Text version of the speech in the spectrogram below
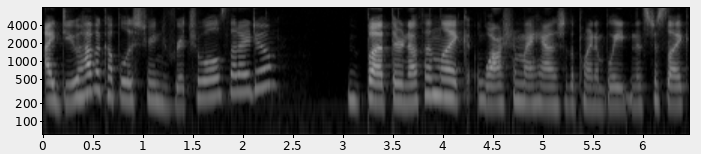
I do have a couple of strange rituals that I do, but they're nothing like washing my hands to the point of bleeding. It's just like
